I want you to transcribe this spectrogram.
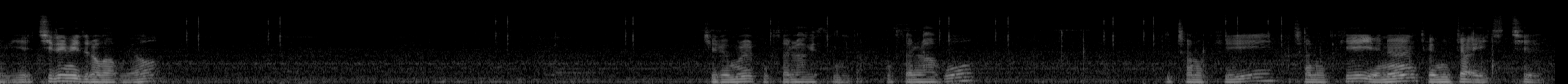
여기에 지름이 들어가고요. 지름을 복사를 하겠습니다. 복사를 하고 붙여넣기, 붙여넣기. 얘는 대문자 H7.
